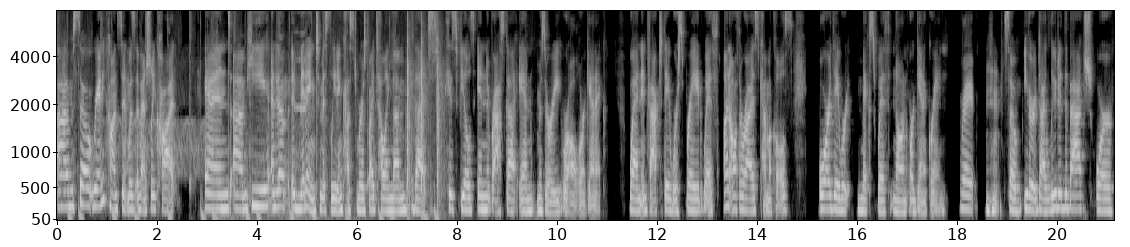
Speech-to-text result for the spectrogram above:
Um, so Randy Constant was eventually caught, and um, he ended up admitting to misleading customers by telling them that his fields in Nebraska and Missouri were all organic, when in fact they were sprayed with unauthorized chemicals or they were mixed with non organic grain. Right. Mhm. So either diluted the batch or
